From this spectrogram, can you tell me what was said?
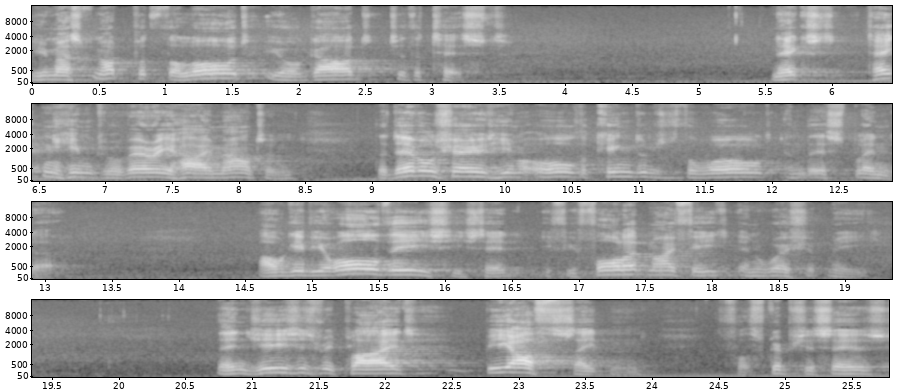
You must not put the Lord your God to the test. Next, taking him to a very high mountain, the devil showed him all the kingdoms of the world and their splendor. I'll give you all these, he said, if you fall at my feet and worship me. Then Jesus replied, Be off, Satan, for scripture says,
